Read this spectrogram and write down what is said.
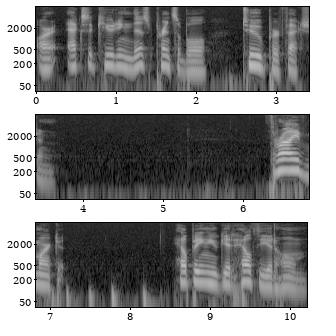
are executing this principle to perfection. Thrive Market, helping you get healthy at home.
